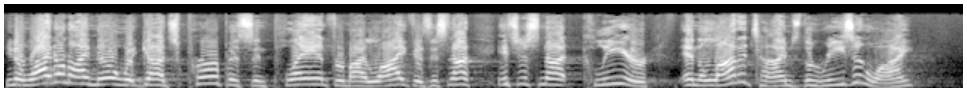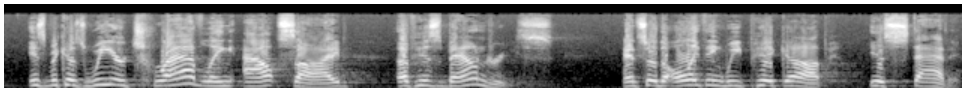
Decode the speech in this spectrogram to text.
You know why don't i know what god's purpose and plan for my life is? It's not it's just not clear. And a lot of times the reason why is because we are traveling outside of his boundaries and so the only thing we pick up is static.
